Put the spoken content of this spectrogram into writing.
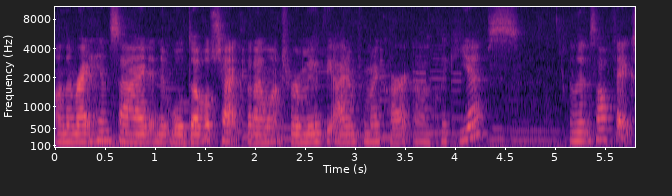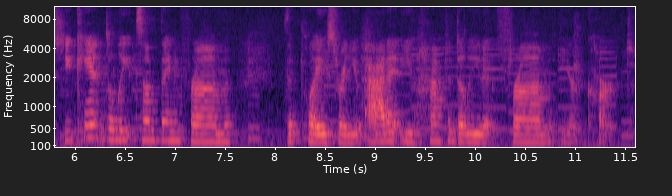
on the right hand side and it will double check that I want to remove the item from my cart. I'll click yes and then it's all fixed. You can't delete something from the place where you add it. You have to delete it from your cart.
